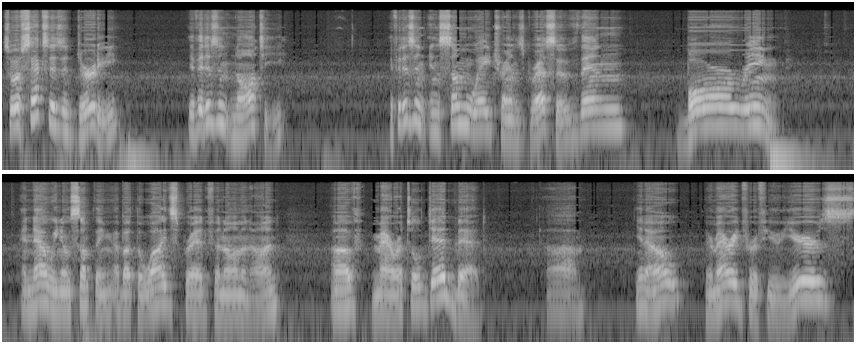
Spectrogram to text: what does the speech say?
So if sex isn't dirty, if it isn't naughty, if it isn't in some way transgressive, then boring. And now we know something about the widespread phenomenon of marital deadbed. Uh, you know, they're married for a few years,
